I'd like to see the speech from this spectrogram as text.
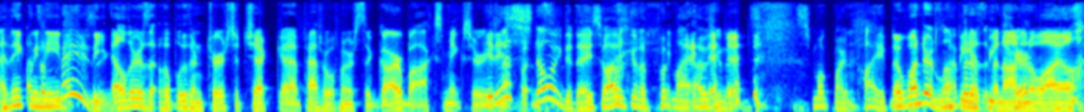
I think we need amazing. the elders at Hope Lutheran Church to check uh, Pastor Wolfman's cigar box, make sure It not putting- snowing today, so I was gonna put my. I was gonna smoke my pipe. No wonder Lumpy hasn't be been on in a while.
